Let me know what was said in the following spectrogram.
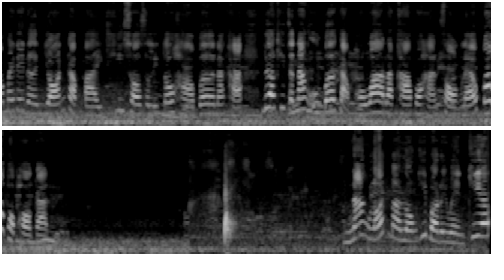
กลับก็ไม่ได้เดินย้อนกลับไปที่ Sausalito Harbor นะคะ เลือกที่จะนั่ง Uber กลับเพราะว่าราคาพอหาร2แล้วก็พอๆกัน นั่งรถมาลงที่บริเวณ Pier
